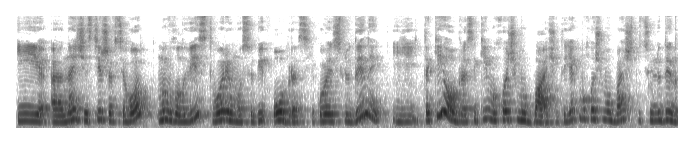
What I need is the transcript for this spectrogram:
І е, найчастіше всього ми в голові створюємо собі образ якоїсь людини, і такий образ, який ми хочемо бачити, як ми хочемо бачити цю людину.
